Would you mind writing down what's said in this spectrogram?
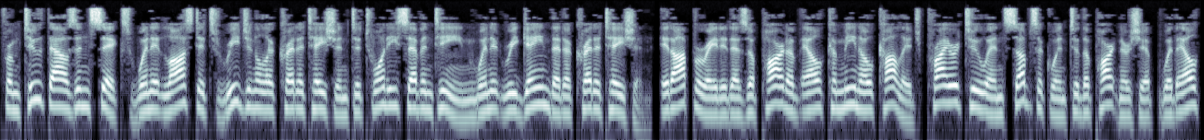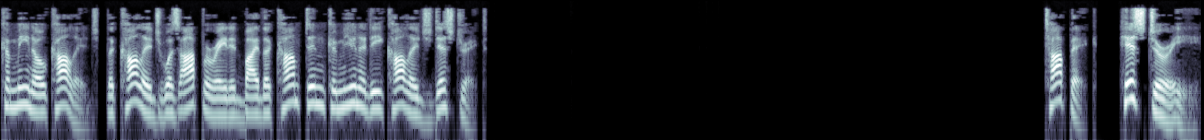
From 2006 when it lost its regional accreditation to 2017 when it regained that accreditation, it operated as a part of El Camino College prior to and subsequent to the partnership with El Camino College. The college was operated by the Compton Community College District. Topic: History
